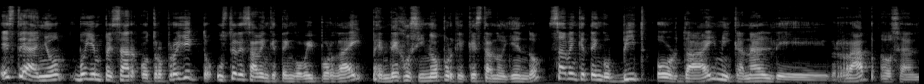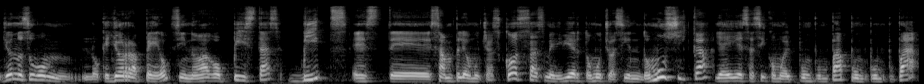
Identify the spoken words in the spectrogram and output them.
Este año voy a empezar otro proyecto. Ustedes saben que tengo Vapor Die. Pendejos si no, porque ¿qué están oyendo? Saben que tengo Beat or Die, mi canal de rap. O sea, yo no subo lo que yo rapeo, sino hago pistas, beats. Este, sampleo muchas cosas, me divierto mucho haciendo música. Y ahí es así como el pum pum pa, pum pum pa.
